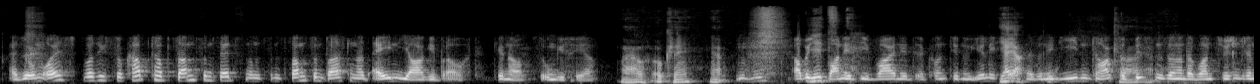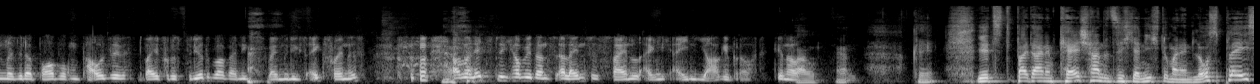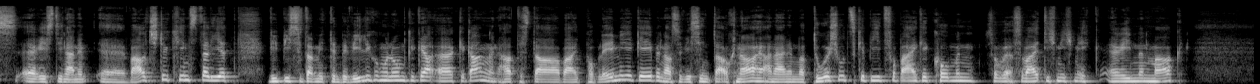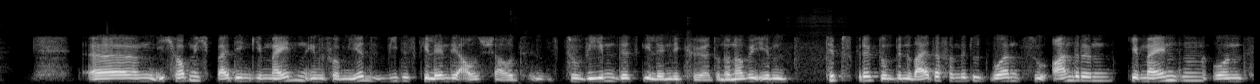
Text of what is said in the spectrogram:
Also um alles, was ich so gehabt habe, zusammenzusetzen und zusammenzubasteln, hat ein Jahr gebraucht. Genau, so ungefähr. Wow, okay, ja. Mhm. Aber Jetzt, ich war nicht, ich war nicht kontinuierlich, ja, ja. also nicht jeden Tag Klar, verbissen, ja. sondern da waren zwischendrin mal wieder ein paar Wochen Pause, weil ich frustriert war, weil, nichts, weil mir nichts eingefallen ist. Aber letztlich habe ich dann allein fürs Final eigentlich ein Jahr gebraucht. Genau. Wow, ja. Okay. Jetzt bei deinem Cache handelt es sich ja nicht um einen Lost Place. Er ist in einem äh, Waldstück installiert. Wie bist du da mit den Bewilligungen umgegangen? Äh, Hat es dabei Probleme gegeben? Also wir sind da auch nahe an einem Naturschutzgebiet vorbeigekommen, soweit ich mich erinnern mag. Ähm, ich habe mich bei den Gemeinden informiert, wie das Gelände ausschaut, zu wem das Gelände gehört. Und dann habe ich eben Tipps gekriegt und bin weitervermittelt worden zu anderen Gemeinden und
